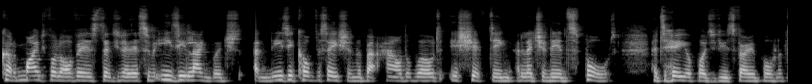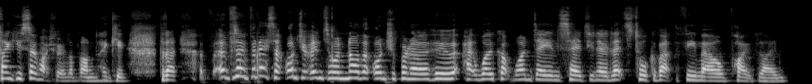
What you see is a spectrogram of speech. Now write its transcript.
kind of mindful of is that, you know, there's some easy language and easy conversation about how the world is shifting allegedly in sport. And to hear your point of view is very important. Thank you so much, Lavon. Thank you for that. So, Vanessa, into another entrepreneur who woke up one day and said, you know, let's talk about the female pipeline.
